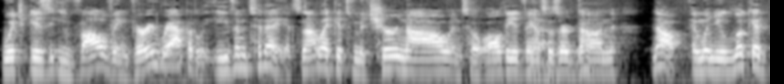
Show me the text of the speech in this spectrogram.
which is evolving very rapidly, even today. It's not like it's mature now, and so all the advances are done. No. And when you look at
